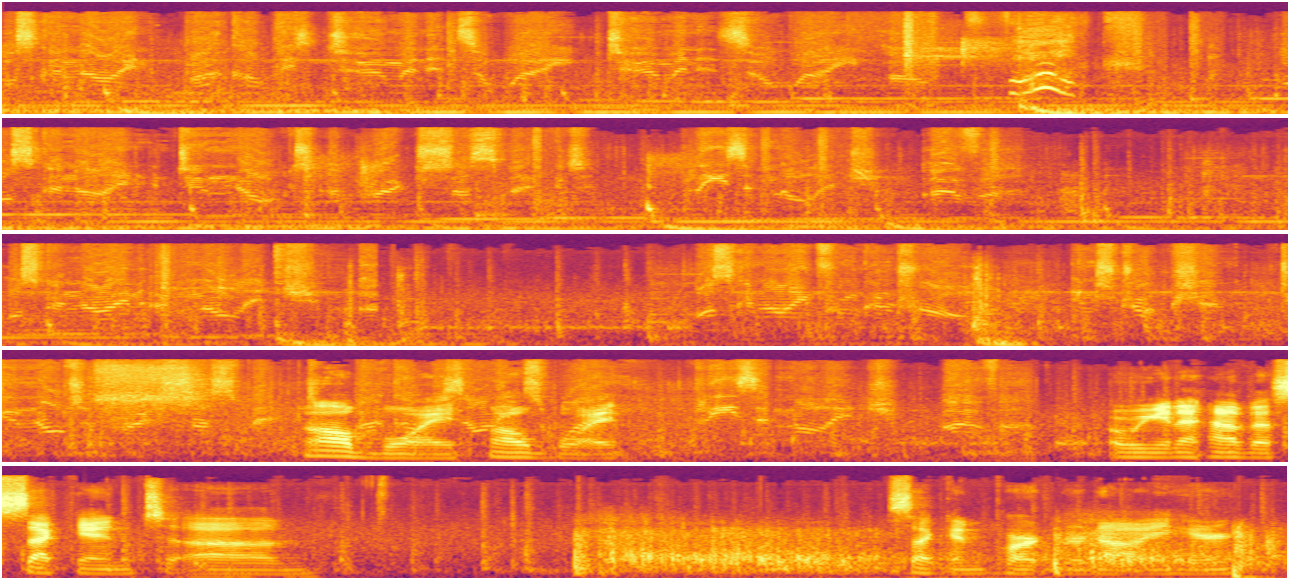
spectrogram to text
Oscar 9, backup is two minutes away. Two minutes away. Over. Fuck! Oscar 9, do not approach suspect. Please acknowledge. Over. Oscar 9, acknowledge. Oscar 9 from control. Instruction, do not approach suspect. Oh boy, oh boy. Please acknowledge. Over. Are we gonna have a second, um, second partner die here?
